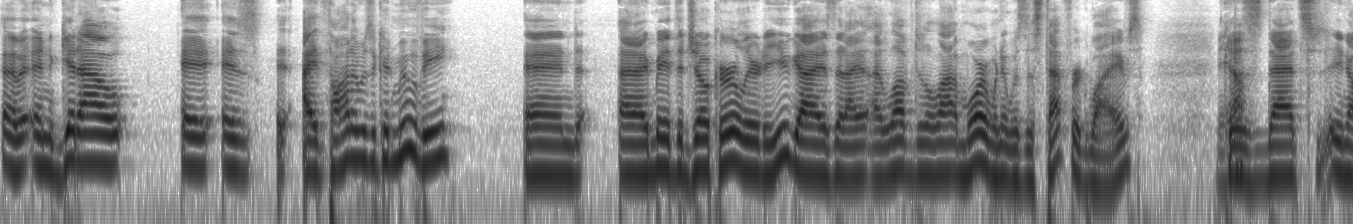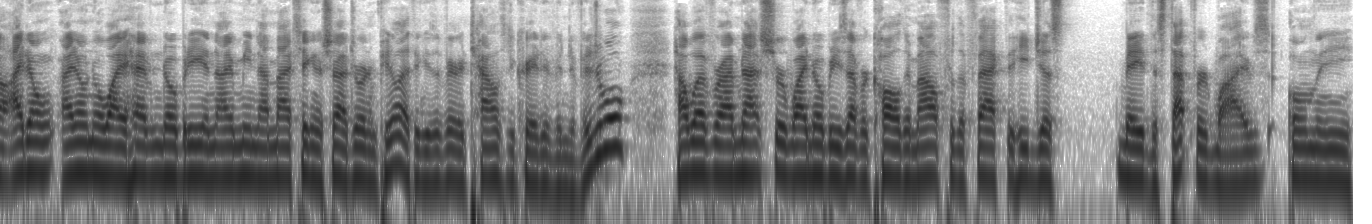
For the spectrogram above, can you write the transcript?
Yeah. Uh, and Get Out is I thought it was a good movie, and, and I made the joke earlier to you guys that I, I loved it a lot more when it was the Stepford Wives, because that's you know I don't I don't know why I have nobody, and I mean I'm not taking a shot at Jordan Peele. I think he's a very talented, creative individual. However, I'm not sure why nobody's ever called him out for the fact that he just made the Stepford Wives only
